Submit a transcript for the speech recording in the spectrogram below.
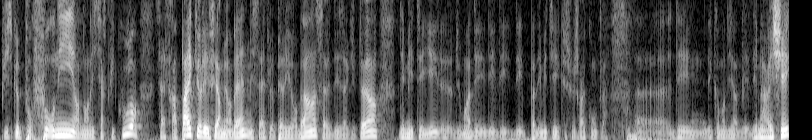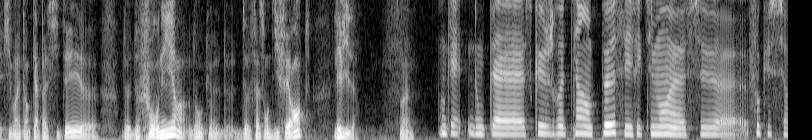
puisque pour fournir dans les circuits courts, ça ne sera pas que les fermes urbaines, mais ça va être le périurbain, ça va être des agriculteurs, des métayers, euh, du moins des, pas des métayers, qu'est-ce que je raconte là, euh, des, comment dire, des, maraîchers qui vont être en capacité euh, de, fournir donc de, façon différente les villes. Ok, donc ce que je retiens un peu, c'est effectivement ce focus sur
